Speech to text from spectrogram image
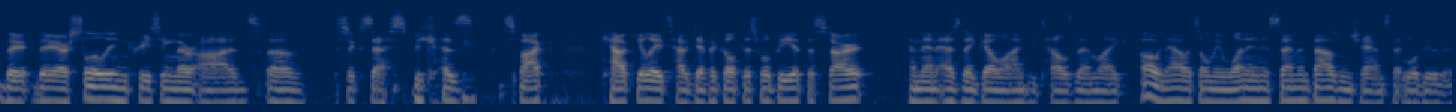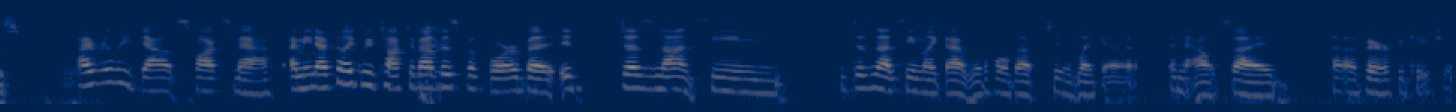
they they are slowly increasing their odds of success because Spock calculates how difficult this will be at the start, and then as they go on, he tells them like, "Oh, now it's only one in a seven thousand chance that we'll do this." i really doubt spock's math i mean i feel like we've talked about this before but it does not seem it does not seem like that would hold up to like a an outside uh, verification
